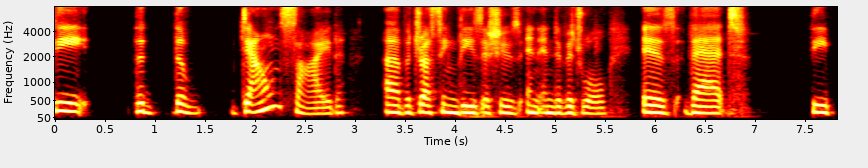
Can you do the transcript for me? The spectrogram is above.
the the the downside of addressing these issues in individual is that the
